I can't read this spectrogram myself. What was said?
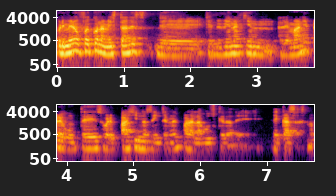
primero fue con amistades de que vivían aquí en Alemania, pregunté sobre páginas de internet para la búsqueda de, de casas, ¿no?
